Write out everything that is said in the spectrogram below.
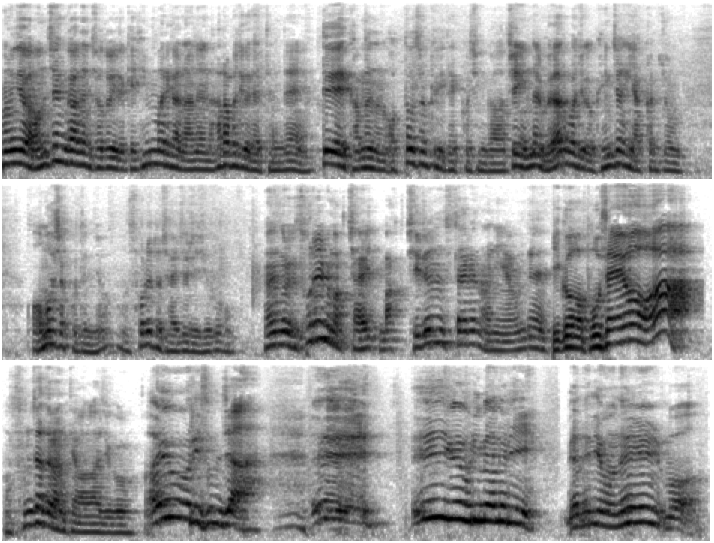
형제가 언젠가는 저도 이렇게 흰머리가 나는 할아버지가 될 텐데 그때 가면은 어떤 성격이 될 것인가. 제 옛날 외할아버지가 굉장히 약간 좀 엄하셨거든요. 소리도 잘 지르시고. 아니 그렇게 소리를 막 잘 막 지르는 스타일은 아니에요. 근데 이거 보세요. 어, 손자들한테 와가지고 아유 우리 손자. 으, 이거 우리 며느리. 며느리 오늘 뭐,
